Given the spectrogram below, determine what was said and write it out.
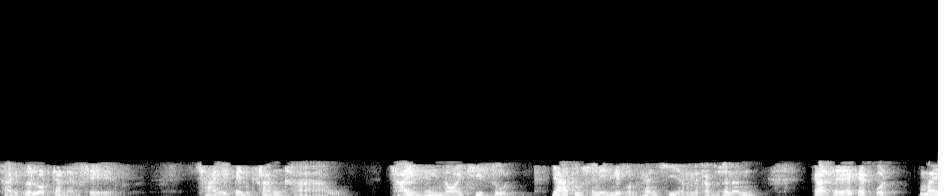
ใช้เพื่อลดการอักเสบใช้เป็นครั้งคราว ใช้ให้น้อยที่สุด ยาทุกชนิดมีผลข้างเคียงนะครับ เพราะฉะนั้น การใช้ยาแก้ปวดไม่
